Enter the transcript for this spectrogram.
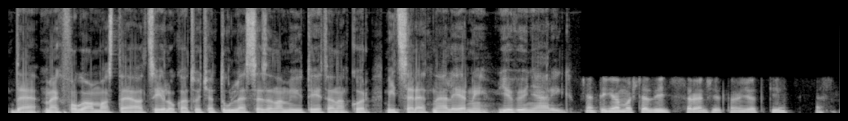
de megfogalmazta a célokat, hogyha túl lesz ezen a műtéten, akkor mit szeretne elérni jövő nyárig? Hát igen, most ez így szerencsétlenül jött ki ezt,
